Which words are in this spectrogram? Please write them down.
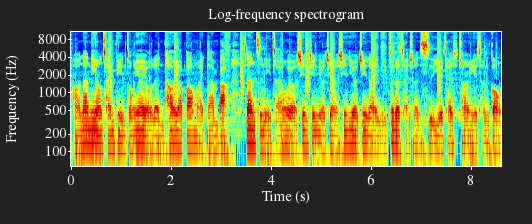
好，那你有产品，总要有人掏腰包买单吧？这样子你才会有现金流进来，现金流进来，你这个才算事业，才是创业成功。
